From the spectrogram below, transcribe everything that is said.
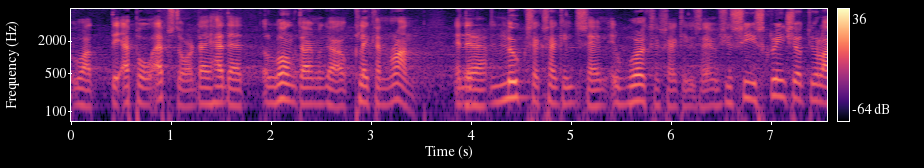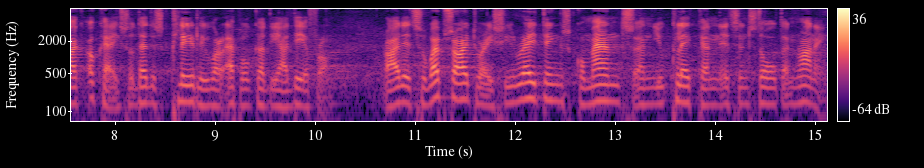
what the Apple App Store they had that a long time ago. Click and run. And yeah. it looks exactly the same. It works exactly the same. If you see a screenshot, you're like, okay, so that is clearly where Apple got the idea from, right? It's a website where you see ratings, comments, and you click, and it's installed and running.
